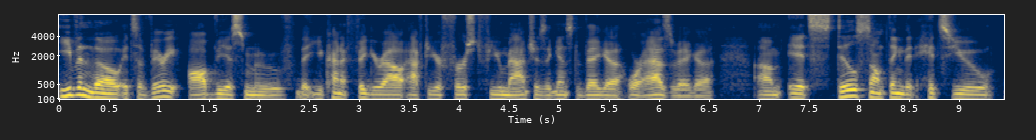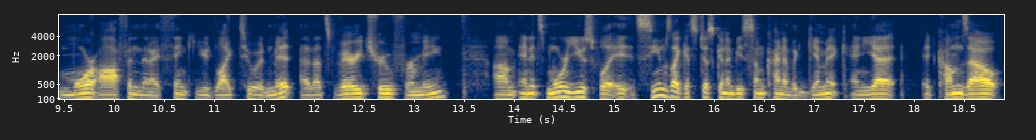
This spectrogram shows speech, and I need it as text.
even though it's a very obvious move that you kind of figure out after your first few matches against Vega or as Vega, um, it's still something that hits you more often than I think you'd like to admit. Uh, that's very true for me. Um, and it's more useful. It, it seems like it's just going to be some kind of a gimmick, and yet it comes out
